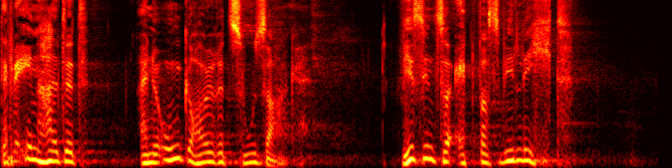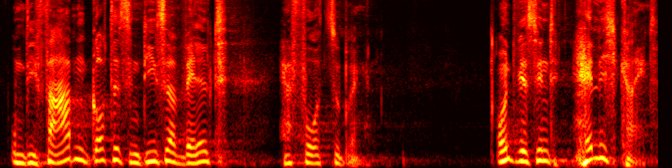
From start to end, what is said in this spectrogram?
der beinhaltet eine ungeheure Zusage. Wir sind so etwas wie Licht, um die Farben Gottes in dieser Welt hervorzubringen. Und wir sind Helligkeit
